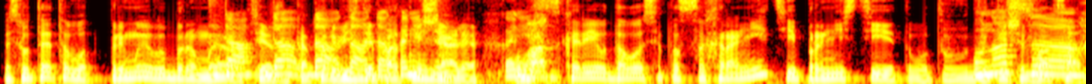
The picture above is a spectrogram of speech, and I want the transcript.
То есть вот это вот прямые выборы мэра, да, те да, же, которые да, везде да, подменяли. Конечно, конечно. У вас скорее удалось это сохранить и пронести это вот в 2020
